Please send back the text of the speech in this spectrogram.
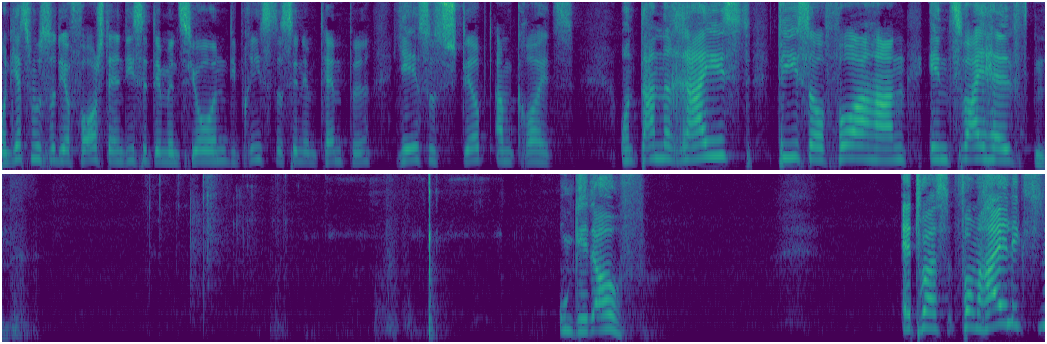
Und jetzt musst du dir vorstellen, diese Dimension, die Priester sind im Tempel, Jesus stirbt am Kreuz. Und dann reißt dieser Vorhang in zwei Hälften. Und geht auf. Etwas vom Heiligsten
